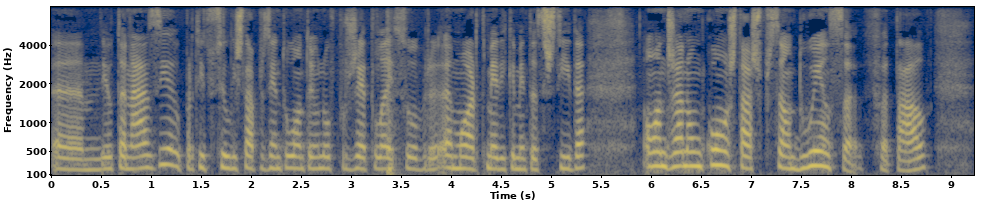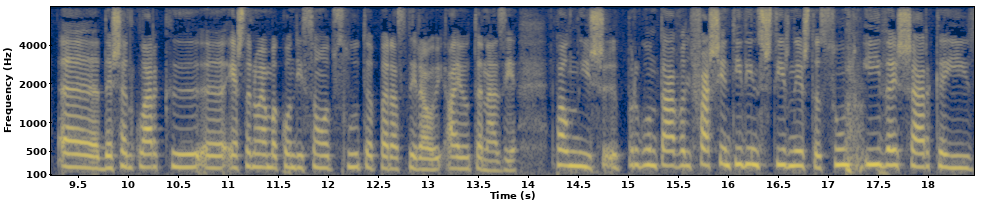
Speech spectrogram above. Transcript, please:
a eutanásia. O Partido Socialista apresentou ontem um novo projeto de lei sobre a morte medicamente assistida, onde já não consta a expressão doença fatal. Uh, deixando claro que uh, esta não é uma condição absoluta para aceder ao, à eutanásia. Paulo Nis, perguntava-lhe, faz sentido insistir neste assunto e deixar cair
